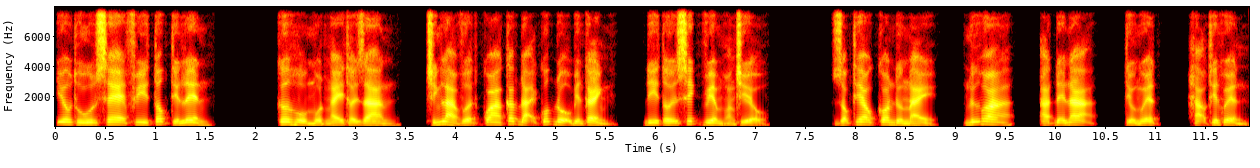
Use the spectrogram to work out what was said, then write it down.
Yêu thú xe phi tốc tiến lên. Cơ hồ một ngày thời gian, chính là vượt qua các đại quốc độ biên cảnh, đi tới xích viêm hoàng triều. Dọc theo con đường này, nữ hoa, Adena, Tiểu Nguyệt, Hạo Thiên Quyển,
